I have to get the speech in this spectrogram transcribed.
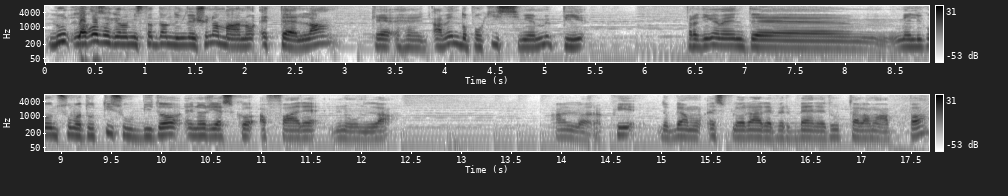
La cosa che non mi sta dando invece una mano è Tella, che eh, avendo pochissimi MP, praticamente eh, me li consuma tutti subito e non riesco a fare nulla. Allora, qui dobbiamo esplorare per bene tutta la mappa.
